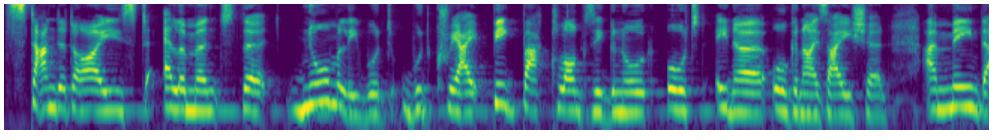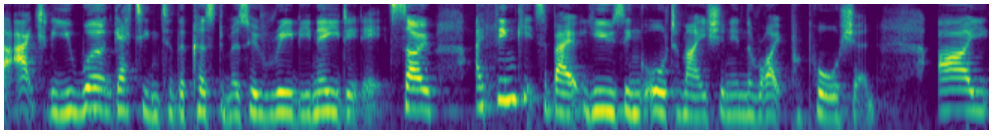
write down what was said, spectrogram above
standardized elements that normally would would create big backlogs in, or, or, in an organization and mean that actually you weren't getting to the customers who really needed it so i think it's about using automation in the right proportion I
